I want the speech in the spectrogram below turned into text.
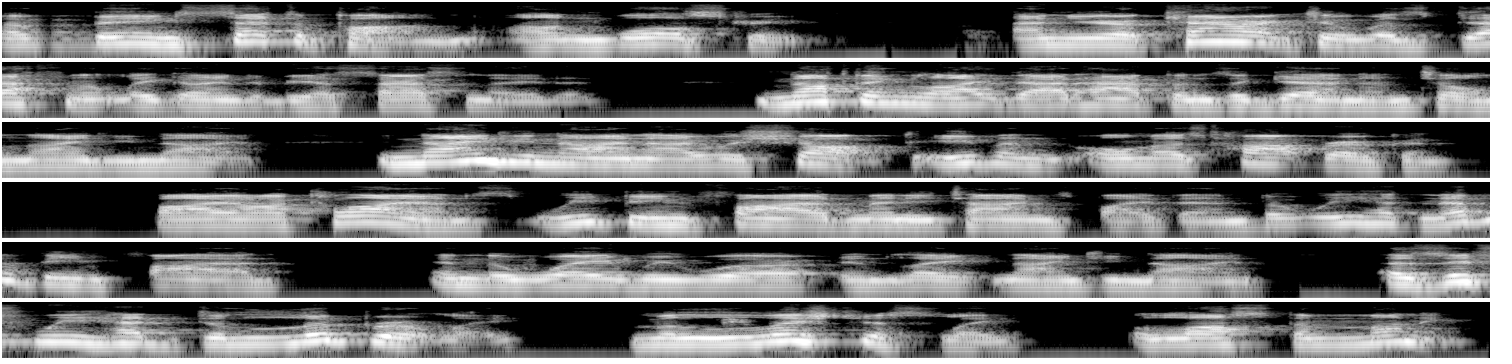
of being set upon on Wall Street, and your character was definitely going to be assassinated. Nothing like that happens again until 99. In 99, I was shocked, even almost heartbroken by our clients. We'd been fired many times by then, but we had never been fired in the way we were in late 99, as if we had deliberately, maliciously lost them money.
